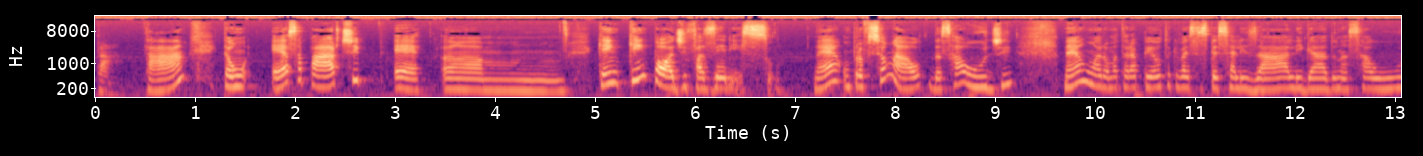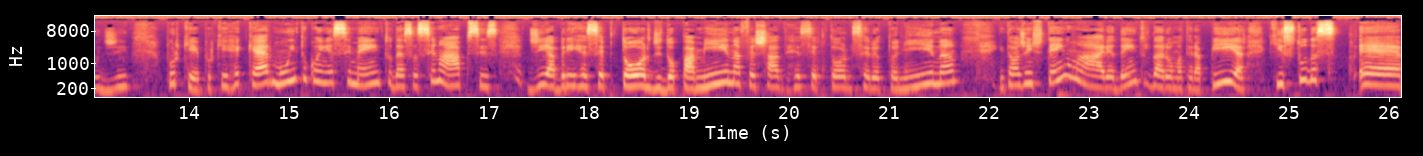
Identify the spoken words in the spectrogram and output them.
Tá. tá? Então, essa parte é ahn, quem, quem pode fazer isso? Né? Um profissional da saúde, né? um aromaterapeuta que vai se especializar ligado na saúde. Por quê? Porque requer muito conhecimento dessas sinapses, de abrir receptor de dopamina, fechar receptor de serotonina. Então, a gente tem uma área dentro da aromaterapia que estuda é,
